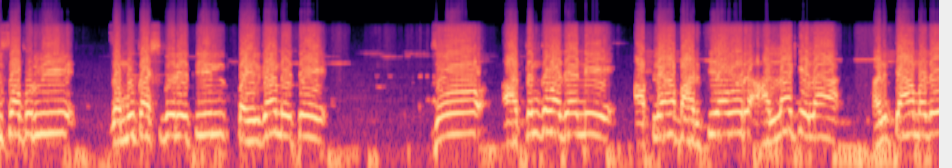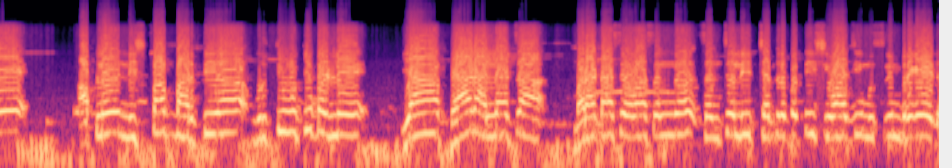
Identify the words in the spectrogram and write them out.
दिवसापूर्वी जम्मू काश्मीर येथील पहलगाम येथे जो आतंकवाद्यांनी आपल्या भारतीयावर हल्ला केला आणि त्यामध्ये आपले निष्पाप भारतीय मृत्युमुखी पडले या भ्याड हल्ल्याचा मराठा सेवा संघ संचलित छत्रपती शिवाजी मुस्लिम ब्रिगेड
